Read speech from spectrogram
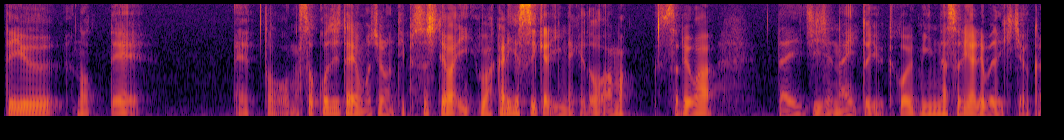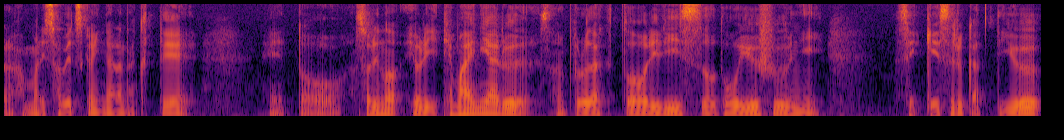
ていうのってえっと、まあ、そこ自体はもちろん tips としてはいい分かりやすいからいいんだけどあんまそれは大事じゃないというかこれみんなそれやればできちゃうからあんまり差別化にならなくてえっとそれのより手前にあるそのプロダクトリリースをどういうふうに設計するかっていう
